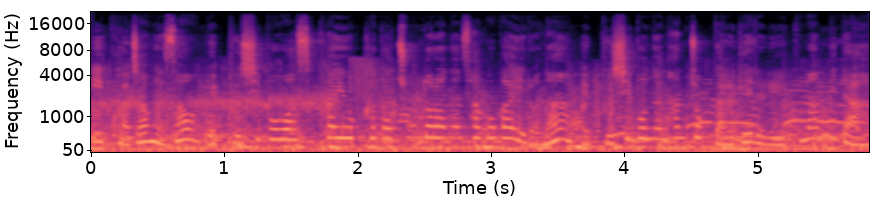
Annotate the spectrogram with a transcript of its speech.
이 과정에서 F-15와 스카이호크가 충돌하는 사고가 일어나 F-15는 한쪽 날개를 잃고 맙니다.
